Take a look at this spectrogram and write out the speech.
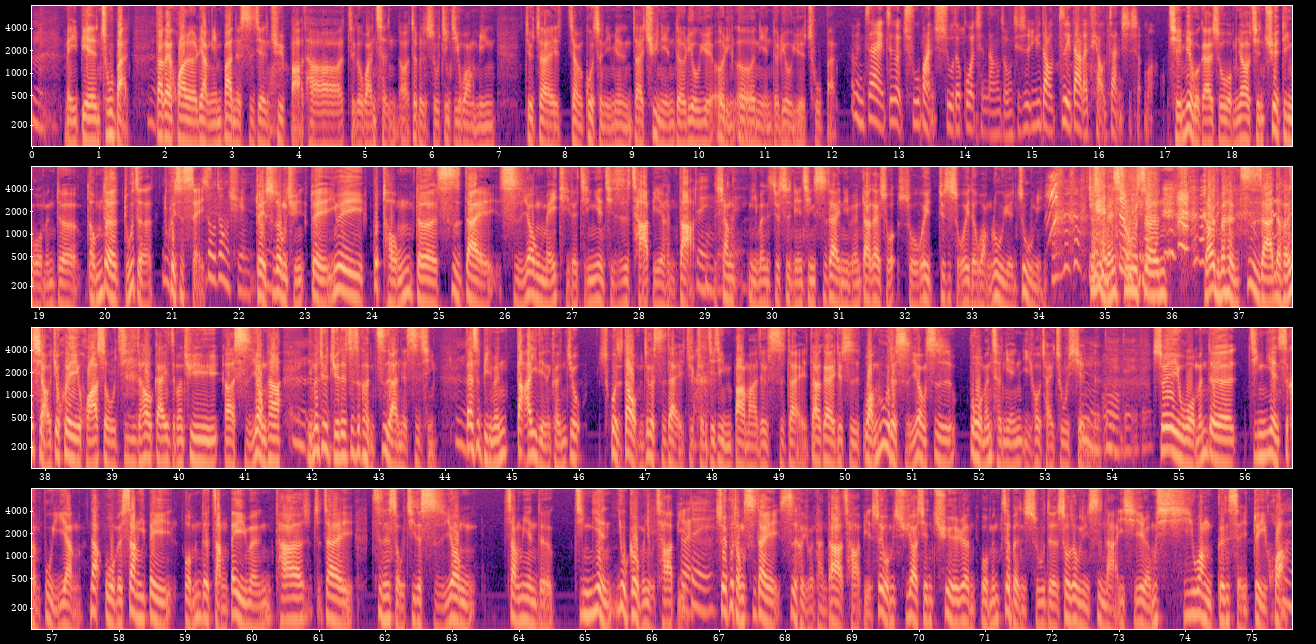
每边出版，大概花了两年半的时间去把它这个完成啊。这本书晋级网民，就在这样的过程里面，在去年的六月，二零二二年的六月出版。那么在这个出版书的过程当中，其实遇到最大的挑战是什么？前面我刚才说，我们要先确定我们的我们的读者会是谁，受众群。对受众群。对，因为不同的世代使用媒体的经验其实是差别很大。对，像你们就是年轻世代，你们大概所所谓就是所谓的网络原住民，就是你们出生，然后你们很自然的很小就会划手机，然后该怎么去呃使用它，你们就觉得这是个很自然的事情。但是比你们大一点的可能就。或者到我们这个时代，就可能接近你们爸妈这个时代，大概就是网络的使用是我们成年以后才出现的。对对对，所以我们的经验是很不一样。那我们上一辈，我们的长辈们，他在智能手机的使用上面的。经验又跟我们有差别，对，所以不同世代是很有很大的差别，所以我们需要先确认我们这本书的受众群是哪一些人，我们希望跟谁对话，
